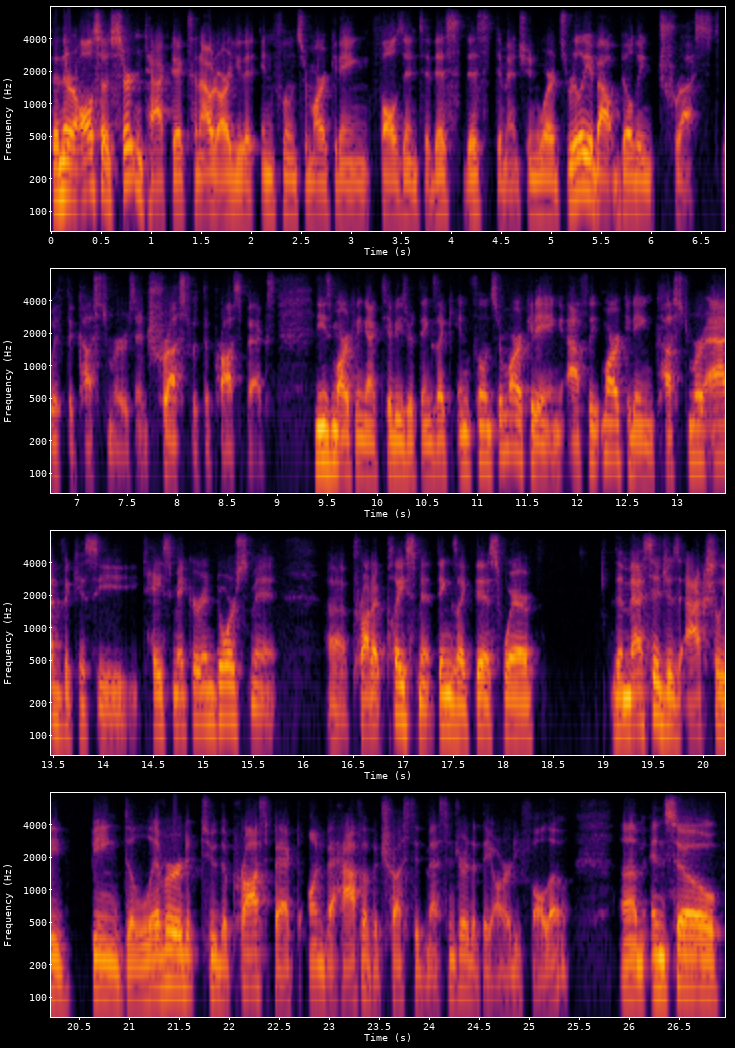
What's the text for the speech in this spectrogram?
Then there are also certain tactics, and I would argue that influencer marketing falls into this this dimension where it's really about building trust with the customers and trust with the prospects. These marketing activities are things like influencer marketing, athlete marketing, customer advocacy, tastemaker endorsement, uh, product placement, things like this, where the message is actually being delivered to the prospect on behalf of a trusted messenger that they already follow. Um, and so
